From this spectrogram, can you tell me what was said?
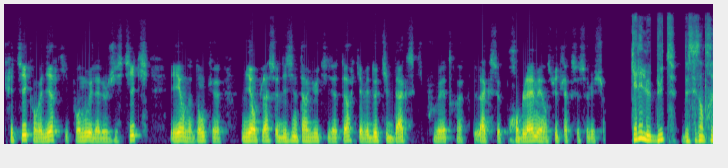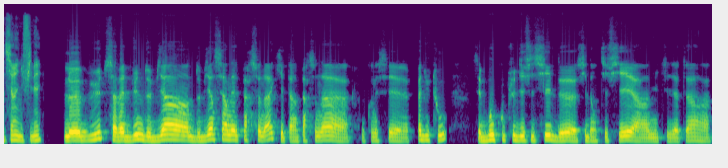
critique, on va dire, qui pour nous est la logistique, et on a donc mis en place des interviews utilisateurs qui avaient deux types d'axes, qui pouvaient être l'axe problème et ensuite l'axe solution. Quel est le but de ces entretiens in fine? Le but, ça va être d'une de bien de bien cerner le persona, qui était un persona qu'on connaissait pas du tout, c'est beaucoup plus difficile de s'identifier à un utilisateur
